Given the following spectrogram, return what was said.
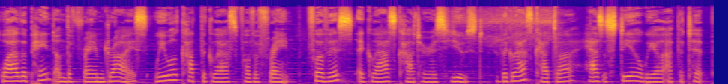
While the paint on the frame dries, we will cut the glass for the frame. For this, a glass cutter is used. The glass cutter has a steel wheel at the tip.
